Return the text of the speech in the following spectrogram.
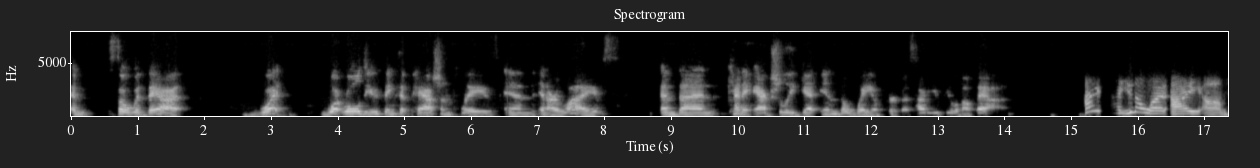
And so with that, what what role do you think that passion plays in in our lives? And then can it actually get in the way of purpose? How do you feel about that? I you know what? I um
